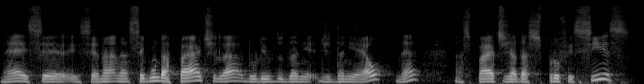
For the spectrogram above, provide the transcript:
Né? Isso é, isso é na, na, segunda parte lá do livro do de Daniel, né? nas partes já das profecias.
